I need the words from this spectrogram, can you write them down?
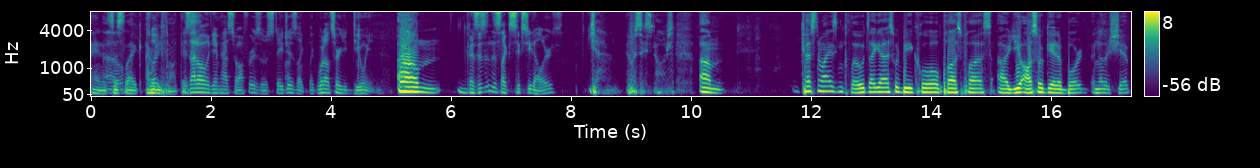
and it's just Oh. like I So, already like, fought this. Is that all the game has to offer? Is those stages? Like, like what else are you doing? Um, Because isn't this like sixty dollars? yeah, it was sixty dollars. Um, customizing clothes, I guess, would be cool. Plus, plus, uh, you also get aboard another ship.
